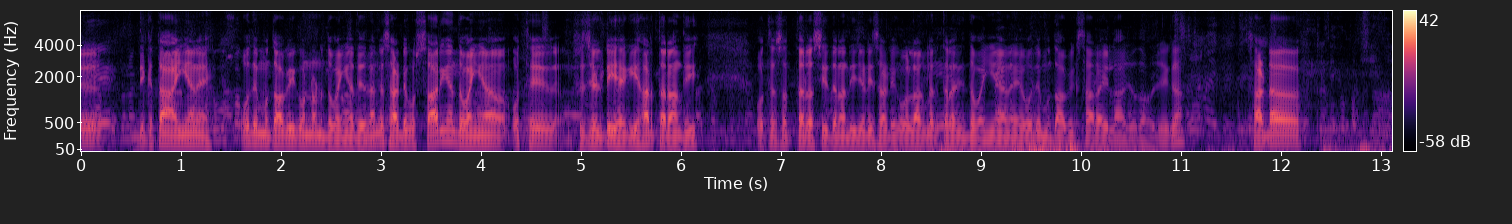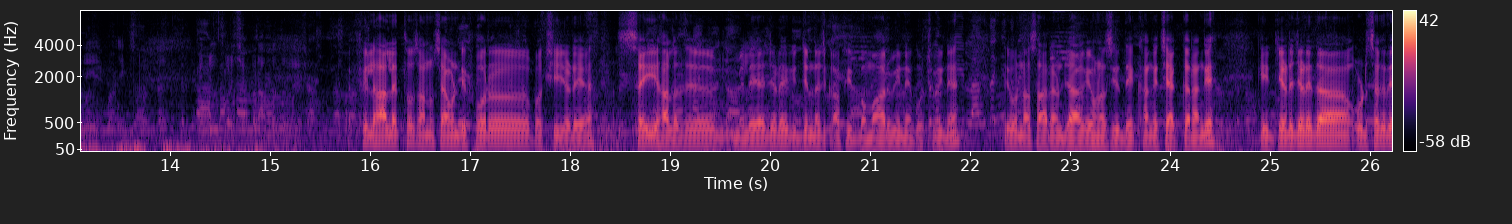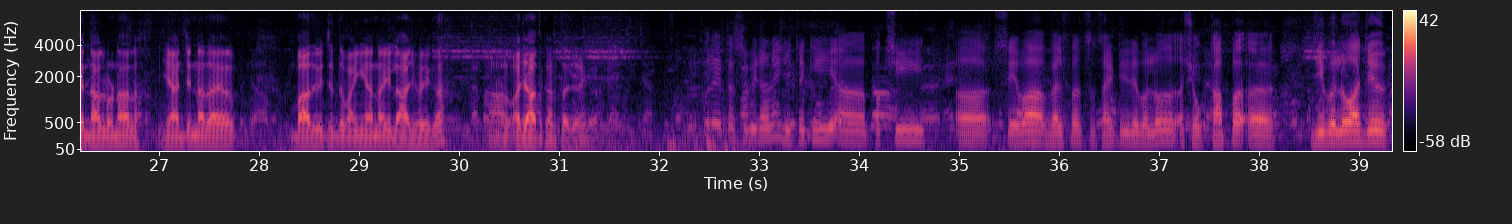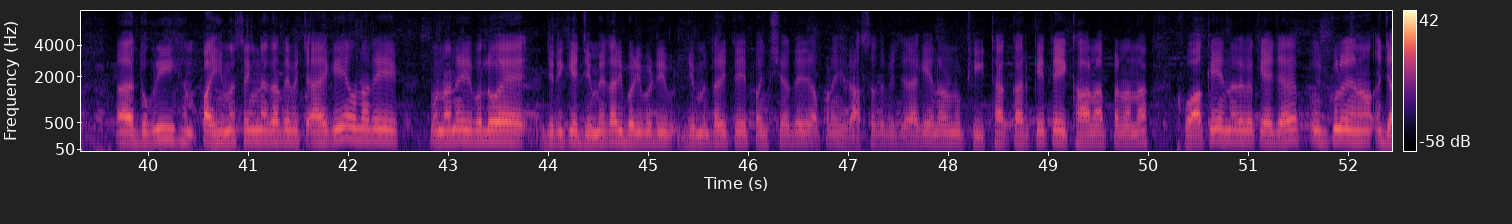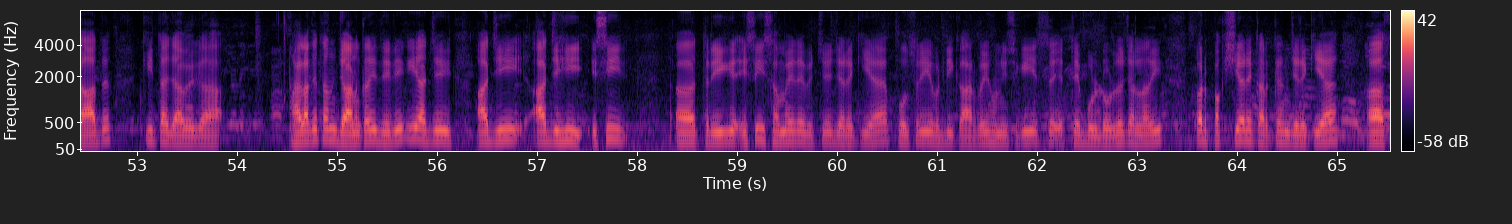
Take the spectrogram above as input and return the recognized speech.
ਦਿੱਕਤਾਂ ਆਈਆਂ ਨੇ ਉਹਦੇ ਮੁਤਾਬਿਕ ਉਹਨਾਂ ਨੂੰ ਦਵਾਈਆਂ ਦੇ ਦਾਂਗੇ। ਸਾਡੇ ਕੋਲ ਸਾਰੀਆਂ ਦਵਾਈਆਂ ਉੱਥੇ ਫੈਸਿਲਿਟੀ ਹੈਗੀ ਹਰ ਤਰ੍ਹਾਂ ਦੀ। ਉੱਥੇ 70 80 ਤਰ੍ਹਾਂ ਦੀ ਜਿਹੜੀ ਸਾਡੇ ਕੋਲ ਅਲੱਗ-ਅਲੱਗ ਤਰ੍ਹਾਂ ਦੀ ਦਵਾਈਆਂ ਨੇ, ਉਹਦੇ ਮੁਤਾਬਿਕ ਸਾਰਾ ਇਲਾਜ ਉਹਦਾ ਹੋ ਜਾਏਗਾ। ਸਾਡਾ ਫਿਲਹਾਲ ਇੱਥੋਂ ਸਾਨੂੰ 74 ਪੰਛੀ ਜਿਹੜੇ ਆ, ਸਹੀ ਹਾਲਤ 'ਚ ਮਿਲੇ ਆ, ਜਿਹੜੇ ਕਿ ਜਿਨ੍ਹਾਂ 'ਚ ਕਾਫੀ ਬਿਮਾਰ ਵੀ ਨੇ ਕੁਝ ਵੀ ਨੇ, ਤੇ ਉਹਨਾਂ ਸਾਰਿਆਂ ਨੂੰ ਜਾ ਕੇ ਹੁਣ ਅਸੀਂ ਦੇਖਾਂਗੇ, ਚੈੱਕ ਕਰਾਂਗੇ ਕਿ ਜਿਹੜੇ ਜਿਹੜੇ ਦਾ ਉੱਡ ਸਕਦੇ ਨਾਲੋਂ ਨਾਲ ਜਾਂ ਜਿਨ੍ਹਾਂ ਦਾ ਬਾਅਦ ਵਿੱਚ ਦਵਾਈਆਂ ਨਾਲ ਇਲਾਜ ਹੋਏਗਾ, ਉਹਨਾਂ ਨੂੰ ਆਜ਼ਾਦ ਕਰਤਾ ਜਾਏਗਾ। ਬਿਲਕੁਲ ਇਹ ਤਸਵੀਰਾਂ ਨੇ ਜਿੱਥੇ ਕਿ ਪਕਸ਼ੀ ਸੇਵਾ ਵੈਲਫੇਅਰ ਸੁਸਾਇਟੀ ਦੇ ਵੱਲੋਂ ਅਸ਼ੋਕ ਥਾਪ ਜੀ ਵੱਲੋਂ ਅੱਜ ਅ, ਦੁਗਰੀ ਭਾਈ ਹਿੰਮਤ ਸਿੰਘ ਨਗਰ ਦੇ ਵਿੱਚ ਆਏ ਗਏ ਉਹਨਾਂ ਦੇ ਉਹਨਾਂ ਨੇ ਵੱਲੋਂ ਇਹ ਜਿਹੜੀ ਕਿ ਜ਼ਿੰਮੇਵਾਰੀ ਬੜੀ ਵੱਡੀ ਜ਼ਿੰਮੇਵਾਰੀ ਤੇ ਪੰਛੀਆਂ ਦੇ ਆਪਣੇ ਹਿਰਾਸਤ ਵਿੱਚ ਰਹਿ ਕੇ ਇਹਨਾਂ ਨੂੰ ਠੀਕ ਠਾਕ ਕਰਕੇ ਤੇ ਖਾਣਾ ਬਣਾਉਣਾ ਖਵਾ ਕੇ ਇਹਨਾਂ ਦੇ ਵਿੱਚ ਕਿਹਾ ਜਾਏ ਬਿਲਕੁਲ ਇਹਨਾਂ ਨੂੰ ਆਜ਼ਾਦ ਕੀਤਾ ਜਾਵੇਗਾ। ਹਾਲਾਂਕਿ ਤੁਹਾਨੂੰ ਜਾਣਕਾਰੀ ਦੇ ਰਹੀ ਕਿ ਅੱਜ ਅੱਜ ਹੀ ਅੱਜ ਹੀ ਇਸੀ ਤਰੀਕ ਇਸੀ ਸਮੇਂ ਦੇ ਵਿੱਚ ਜਿਹੜਾ ਕੀ ਹੈ, ਪੁਲਿਸ ਦੀ ਵੱਡੀ ਕਾਰਵਾਈ ਹੋਣੀ ਸੀਗੀ ਇਸ ਇੱਥੇ ਬੁਲਡੋਜ਼ਰ ਚੱਲਣਾ ਸੀ ਪਰ ਪਕਸ਼ੀਆਂ ਦੇ ਕਰਕੇ ਜਿਹੜੇ ਕੀ ਹੈ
